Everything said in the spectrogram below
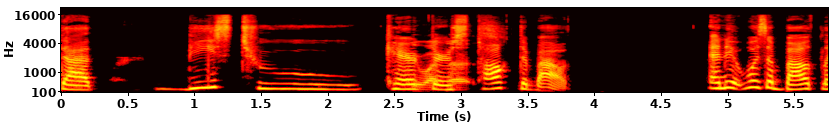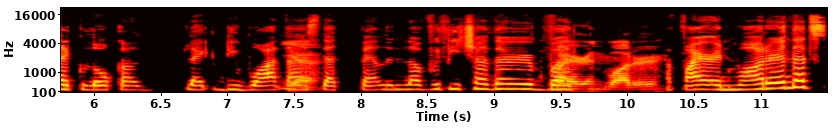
that these two characters talked about. And it was about like local like diwatas Yeah. that fell in love with each other, but Fire and water. a fire and water, and that's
